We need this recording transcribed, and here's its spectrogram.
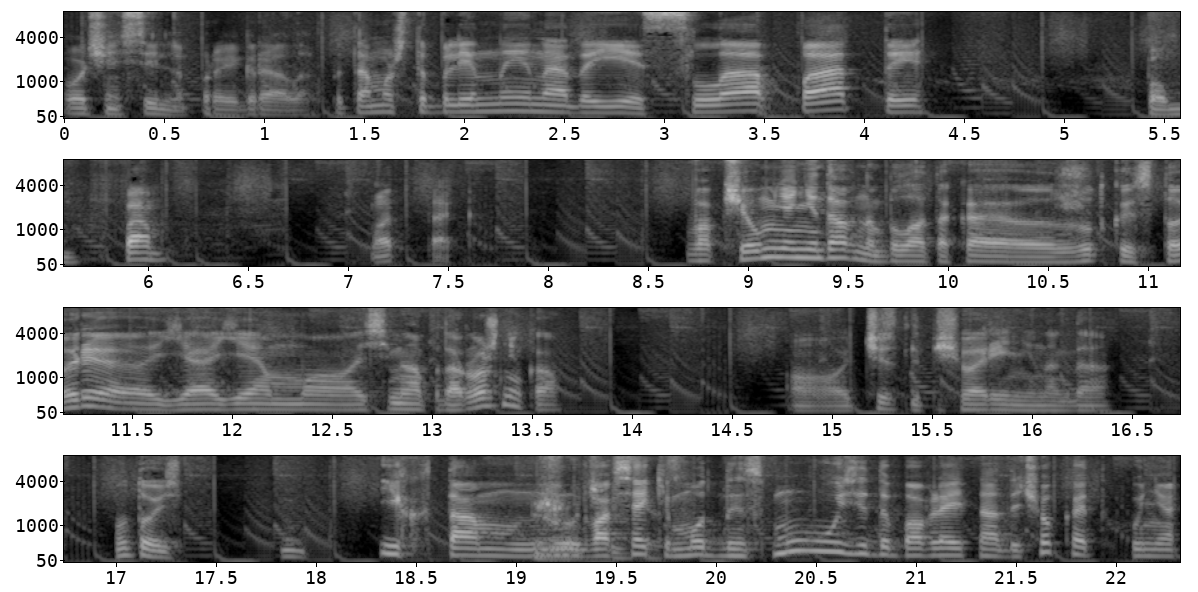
очень сильно проиграла. Потому что блины надо есть с лопаты. Пум-пам. Вот так. Вообще у меня недавно была такая жуткая история. Я ем э, семена подорожника, э, чисто для пищеварения иногда. Ну, то есть их там Жуть, во всякие модные смузи добавлять надо, чё какая-то хуйня.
